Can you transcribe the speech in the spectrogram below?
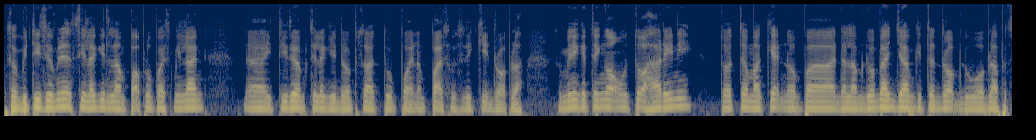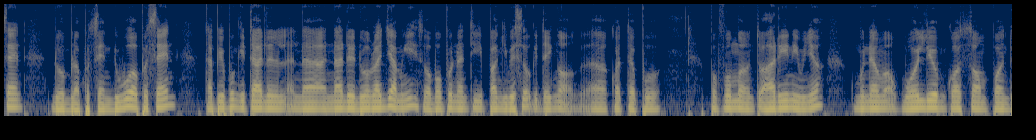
So BTC sebenarnya still lagi dalam 40.9 uh, Ethereum still lagi 21.4 so sedikit drop lah. So ini kita tengok untuk hari ni total market dalam 12 jam kita drop 12%, 12%, 2%, tapi pun kita ada another 12 jam lagi. So apapun nanti pagi besok kita tengok uh, kuartal uh, performa untuk hari ni punya kemudian volume 0.75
